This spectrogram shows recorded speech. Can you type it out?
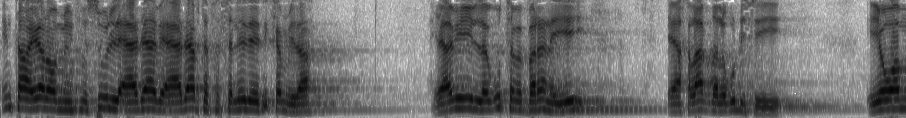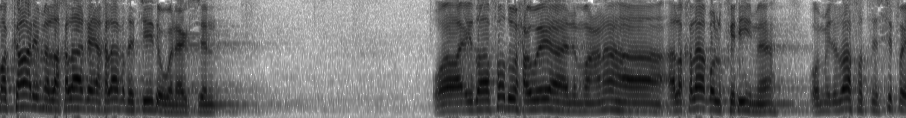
Intaa yaroo min fusuuli aadaabi aadaabta fasalladeedii ka mid ah waxyaabihii lagu tababaranayey ee akhlaaqda lagu dhisayey iyo waa makaarim alakhlaaq ee akhlaaqda teeda wanaagsan. Waa idaafadu waxa weeyaan macnaha alakhlaaq alkariima wa min idaafati sifa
